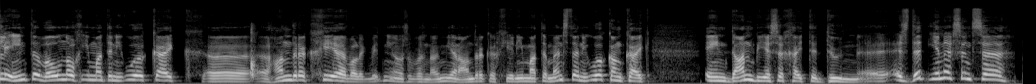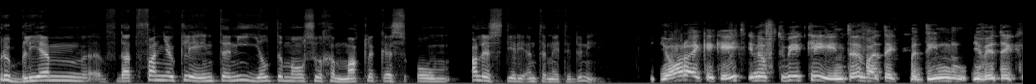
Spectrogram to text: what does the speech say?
kliënte wil nog iemand in die oë kyk, eh, 'n uh, handdruk gee, wel ek weet nie of ons nou meer handdrukke gee nie, maar ten minste in die oë kan kyk en dan besigheid te doen. Uh, is dit enigsins 'n probleem dat van jou kliënte nie heeltemal so gemaklik is om alles deur die internet te doen nie? Ja, ek ek het een of twee kliënte wat ek bedien. Jy weet ek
